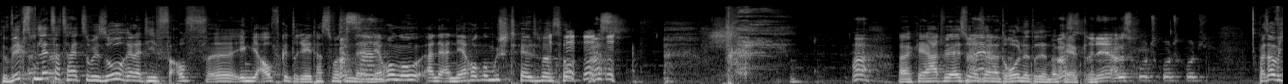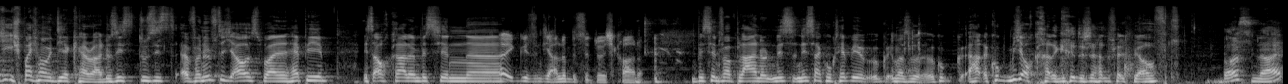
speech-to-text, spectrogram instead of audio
Du wirkst in letzter Zeit sowieso relativ auf, äh, irgendwie aufgedreht. Hast du was, Was in der denn? Ernährung, an der Ernährung umgestellt oder so? Was? Ah, Okay, er hat wieder, ist wieder in seiner Drohne drin. Okay, was? okay. Nee, alles gut, gut, gut. Pass auf, ich, ich spreche mal mit dir, Kara. Du siehst, du siehst äh, vernünftig aus, weil Happy ist auch gerade ein bisschen, Ja, äh, irgendwie sind die alle ein bisschen durch gerade. ein bisschen verplant und Nis, Nissa guckt Happy immer so, äh, guckt, hat, guckt mich auch gerade kritisch an, fällt mir auf. Was? Nein?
